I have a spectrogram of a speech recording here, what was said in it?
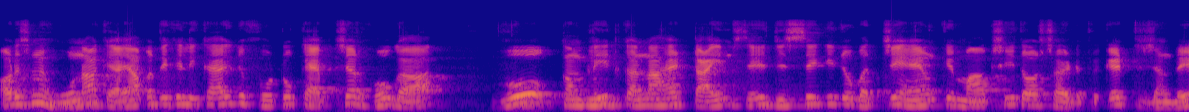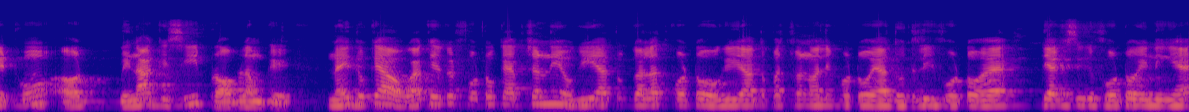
और इसमें होना क्या है? यहाँ पर देखिए लिखा है जो फ़ोटो कैप्चर होगा, वो कंप्लीट करना है टाइम से, जिससे कि जो बच्चे हैं, उनके मार्कशीट और सर्टिफिकेट जनरेट हों और बिना किसी प्रॉब्लम के। नहीं तो क्या होगा कि अगर फ़ोटो कैप्चर नहीं होगी या तो गलत फ़ोटो होगी या तो बचपन वाली फ़ोटो या धुधली फ़ोटो है या किसी की फ़ोटो ही नहीं है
